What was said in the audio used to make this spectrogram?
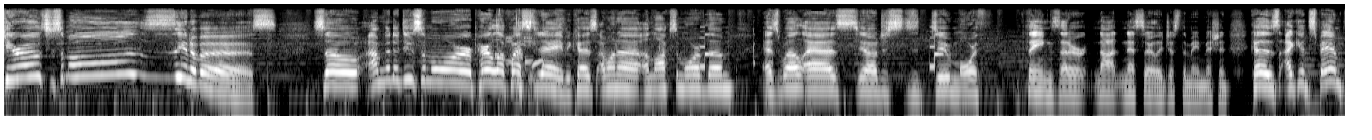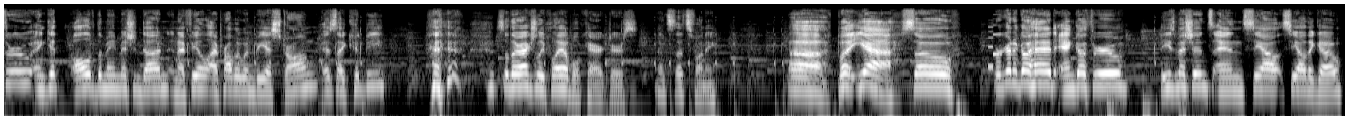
heroes, to some more Xenoverse. So I'm gonna do some more parallel quests today because I want to unlock some more of them, as well as you know just do more th things that are not necessarily just the main mission. Because I could spam through and get all of the main mission done, and I feel I probably wouldn't be as strong as I could be. so they're actually playable characters. That's that's funny. Uh, but yeah, so we're gonna go ahead and go through these missions and see how see how they go.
